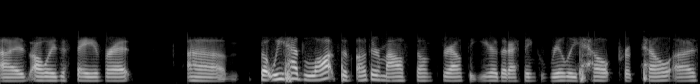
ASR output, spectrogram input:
uh, is always a favorite. Um, but we had lots of other milestones throughout the year that I think really helped propel us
